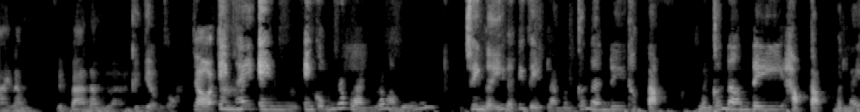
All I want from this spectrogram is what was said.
2 năm đến 3 năm là kinh nghiệm rồi. Trời em thấy em em cũng rất là rất là muốn suy nghĩ về cái việc là mình có nên đi thực tập, mình có nên đi học tập, mình lấy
